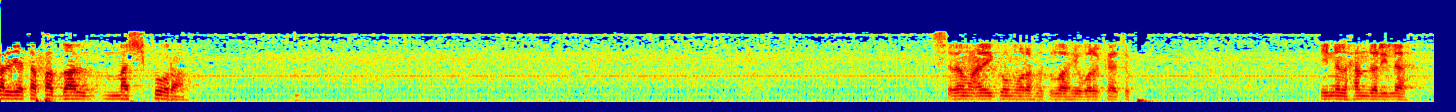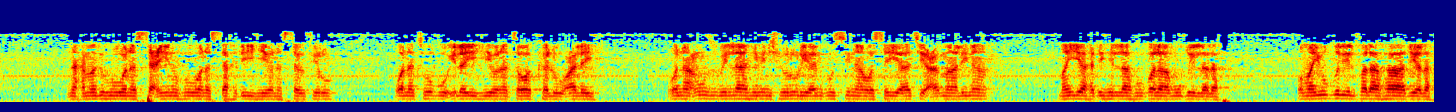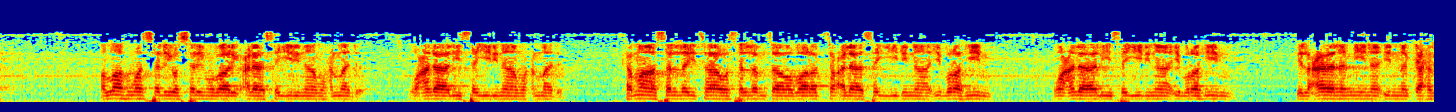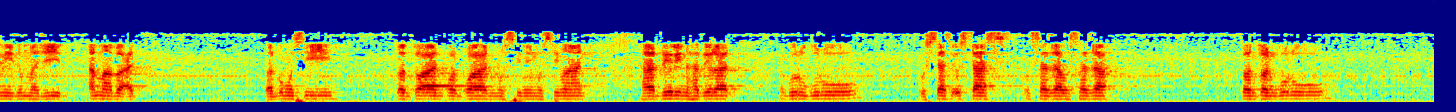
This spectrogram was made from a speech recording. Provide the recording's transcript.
فليتفضل مشكورا. السلام عليكم ورحمة الله وبركاته. إن الحمد لله نحمده ونستعينه ونستهديه ونستغفره ونتوب إليه ونتوكل عليه ونعوذ بالله من شرور أنفسنا وسيئات أعمالنا. من يهده الله فلا مضل له ومن يضلل فلا هادي له. اللهم صل وسلم وبارك على سيدنا محمد وعلى آل سيدنا محمد كما صليت وسلمت وباركت على سيدنا إبراهيم وعلى آل سيدنا إبراهيم في العالمين إنك حميد مجيد. أما بعد Tuan-tuan, tuan-tuan, puan-puan, muslimin, muslimat Hadirin, hadirat Guru-guru Ustaz-ustaz, ustazah-ustazah Tuan-tuan guru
